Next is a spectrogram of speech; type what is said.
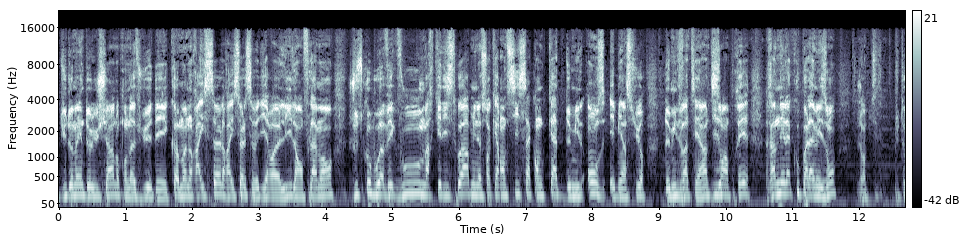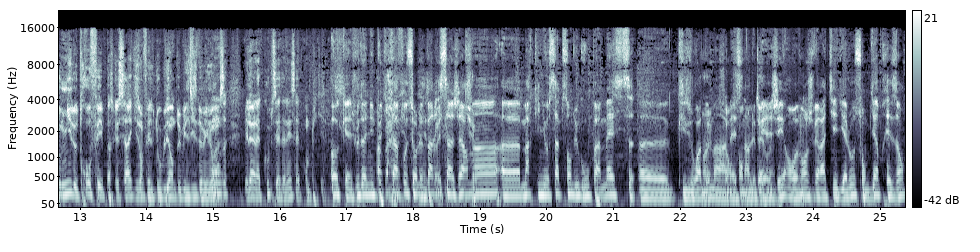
du domaine de Luchin. Donc on a vu des Common Reisel, Reisel ça veut dire euh, Lille en flamand, jusqu'au bout avec vous, marqué l'histoire 1946, 54, 2011 et bien sûr 2021. Dix ans après, ramener la coupe à la maison. J'aurais plutôt mis le trophée parce que c'est vrai qu'ils ont fait le doublé en 2010-2011, mais là la coupe cette année ça va être compliqué. Ok, je vous donne une Ah petite bah, info sur le Paris Saint-Germain. Euh, Marquinhos absent du groupe à Metz, euh, qui jouera Ouais, demain à Metz, hein, le PSG. En revanche, Verratti et Diallo sont bien présents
